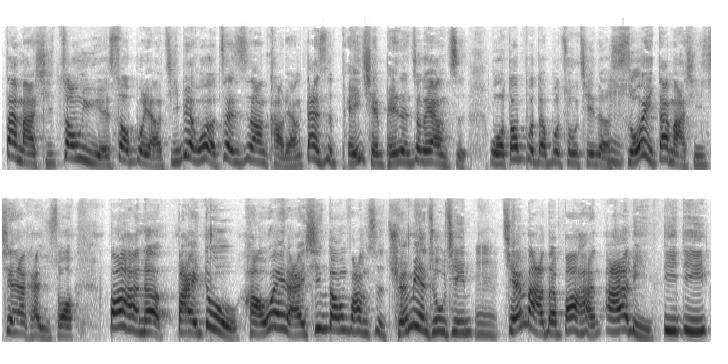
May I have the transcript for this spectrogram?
淡马锡终于也受不了，即便我有政治上考量，但是赔钱赔成这个样子，我都不得不出清了。所以淡马锡现在开始说，包含了百度、好未来、新东方是全面出清，嗯，减码的包含阿里、滴滴、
